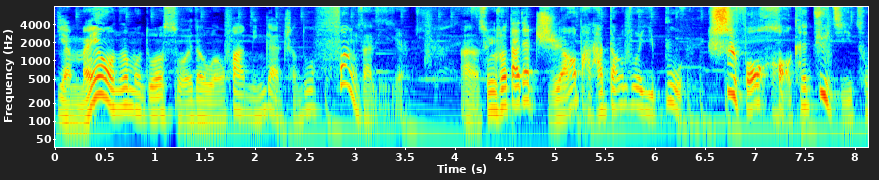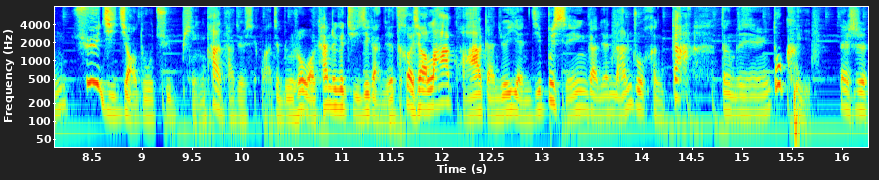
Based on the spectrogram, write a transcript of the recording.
也没有那么多所谓的文化敏感程度放在里面。啊，所以说大家只要把它当做一部是否好看的剧集，从剧集角度去评判它就行了。就比如说，我看这个剧集，感觉特效拉垮，感觉演技不行，感觉男主很尬，等这些原因都可以。但是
